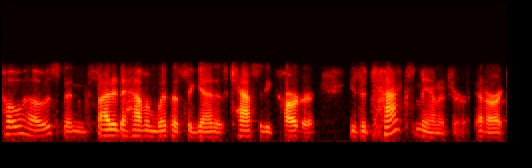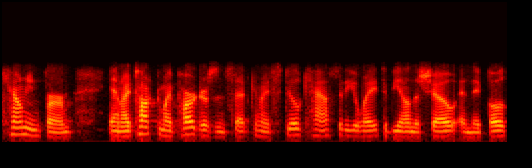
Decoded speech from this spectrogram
co-host, and excited to have him with us again, is Cassidy Carter. He's a tax manager at our accounting firm, and I talked to my partners and said, "Can I steal Cassidy away to be on the show?" And they both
